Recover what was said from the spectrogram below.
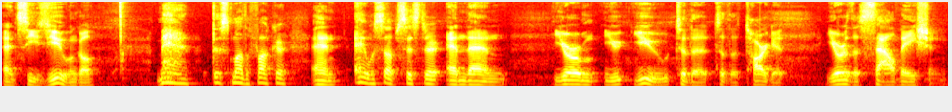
and sees you and go, "Man, this motherfucker," and hey, what's up, sister? And then you're you you to the to the target you're the salvation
